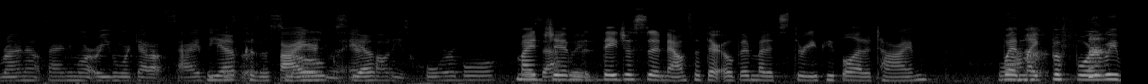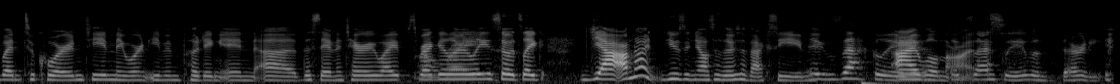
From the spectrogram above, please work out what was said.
run outside anymore or even work out outside because Yep, the fires and the air yep. quality is horrible. My Exactly. gym, they just announced that they're open, but it's three people at a time. When like before we went to quarantine, they weren't even putting in uh, the sanitary wipes Oh, regularly. right. So it's like, yeah, I'm not using y'all so there's a vaccine. exactly, I will not. Exactly, it was dirty.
